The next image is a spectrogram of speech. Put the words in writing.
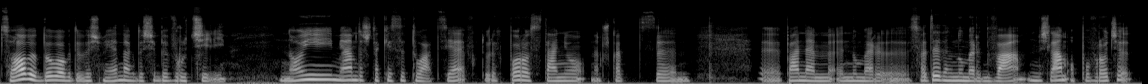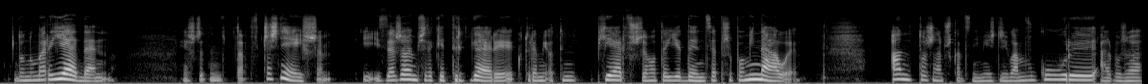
co by było, gdybyśmy jednak do siebie wrócili. No i miałam też takie sytuacje, w których po rozstaniu, na przykład z e, panem numer, z facetem numer dwa, myślałam o powrocie do numer jeden, jeszcze tym wcześniejszym. I, I zdarzały mi się takie triggery, które mi o tym pierwszym, o tej jedynce przypominały. A to, że na przykład z nim jeździłam w góry, albo że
